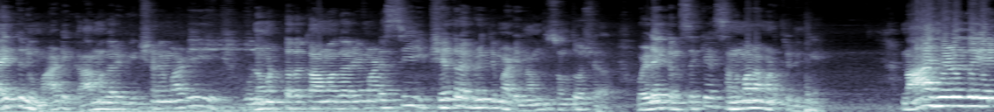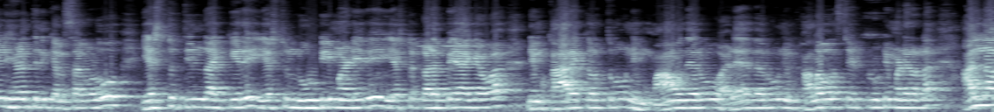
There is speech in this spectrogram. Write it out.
ಆಯ್ತು, ನೀವು ಮಾಡಿ, ಕಾಮಗಾರಿ ವೀಕ್ಷಣೆ ಮಾಡಿ, ಗುಣಮಟ್ಟದ ಕಾಮಗಾರಿ ಮಾಡಿಸಿ ಕ್ಷೇತ್ರ ಅಭಿವೃದ್ಧಿ ಮಾಡಿ. ನಮ್ದು ಸಂತೋಷ. ಒಳ್ಳೆಯ ಕೆಲಸಕ್ಕೆ ಸನ್ಮಾನ ಮಾಡ್ತೀವಿ ನಿಮಗೆ. ನಾ ಹೇಳಿದ ಎಲ್ಲಿ ಹೇಳ್ತೀನಿ ಕೆಲಸಗಳು? ಎಷ್ಟು ತಿಂದಾಕಿರಿ, ಎಷ್ಟು ಲೂಟಿ ಮಾಡಿರಿ, ಎಷ್ಟು ಕಳಪೆ ಆಗ್ಯಾವ? ನಿಮ್ಮ ಕಾರ್ಯಕರ್ತರು ನಿಮ್ಮ ಮಾವದೇರು ಹಳೆಯದರು ನಿಮ್ಮ ಫಾಲೋವರ್ಸ್ ಎಷ್ಟು ಲೂಟಿ ಮಾಡ್ಯಾರಲ್ಲ ಅಲ್ಲಿ ನಾ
